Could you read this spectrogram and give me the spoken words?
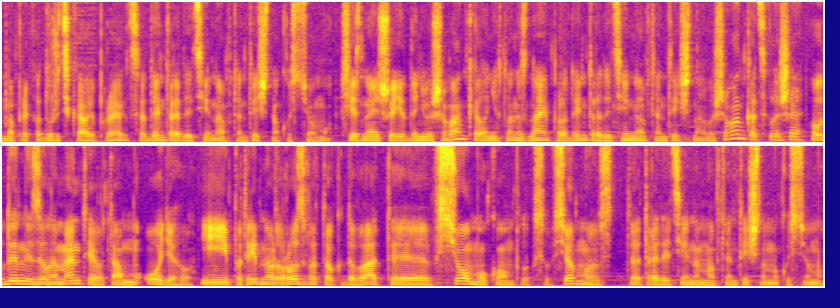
наприклад, дуже цікавий проєкт це День традиційного автентичного костюму. Всі знають, що є день вишиванки, але ніхто не знає про день традиційно автентичного. Вишиванка це лише один із елементів там одягу, і потрібно розвиток давати всьому комплексу, всьому традиційному автентичному костюму.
